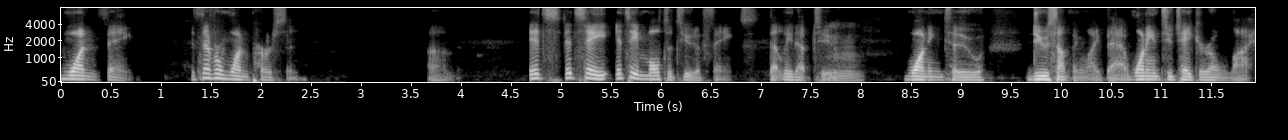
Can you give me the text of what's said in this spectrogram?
one thing. It's never one person. Um it's it's a it's a multitude of things that lead up to Mhm. wanting to do something like that wanting to take your own life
